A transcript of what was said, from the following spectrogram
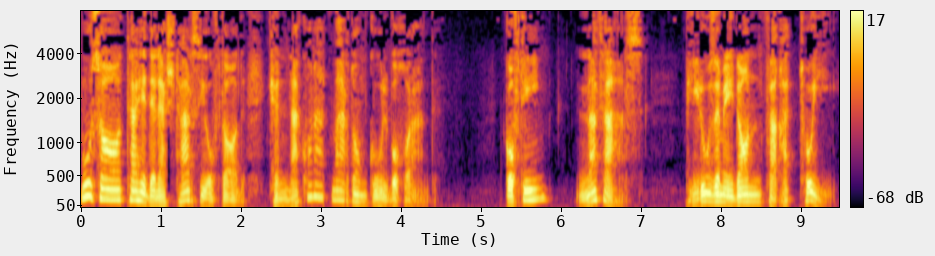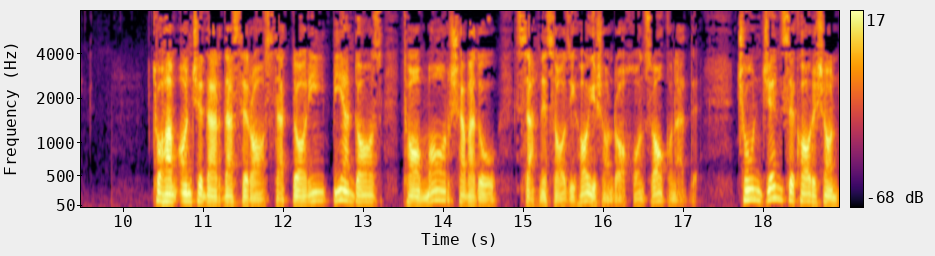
موسا ته دلش ترسی افتاد که نکند مردم گول بخورند. گفتیم نترس پیروز میدان فقط تویی. تو هم آنچه در دست راستت داری بیانداز تا مار شود و صحنه سازیهایشان را خونسا کند. چون جنس کارشان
